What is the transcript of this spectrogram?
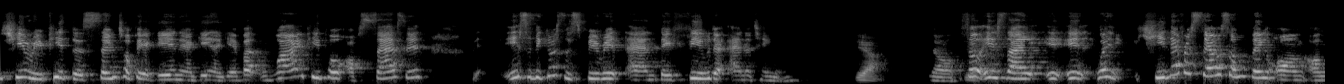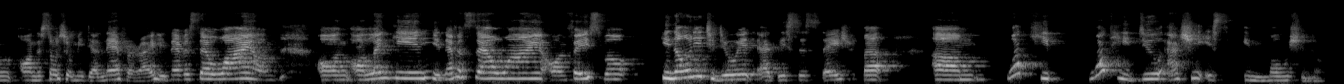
he repeat the same topic again and again and again. But why people obsess it is because the spirit and they feel the entertaining. Yeah. No, so yeah. it's like it, it when he never sell something on on on the social media, never, right? He never sell wine on on on LinkedIn. He never sell wine on Facebook. He no need to do it at this stage. But um, what he what he do actually is emotional.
